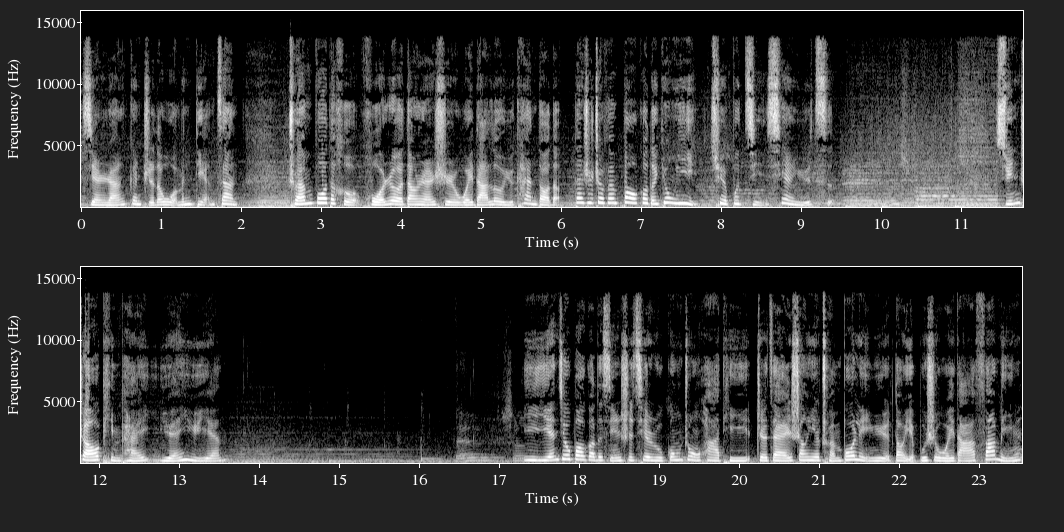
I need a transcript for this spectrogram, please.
显然更值得我们点赞。传播的火火热当然是维达乐于看到的，但是这份报告的用意却不仅限于此。寻找品牌原语言。以研究报告的形式切入公众话题，这在商业传播领域倒也不是维达发明。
